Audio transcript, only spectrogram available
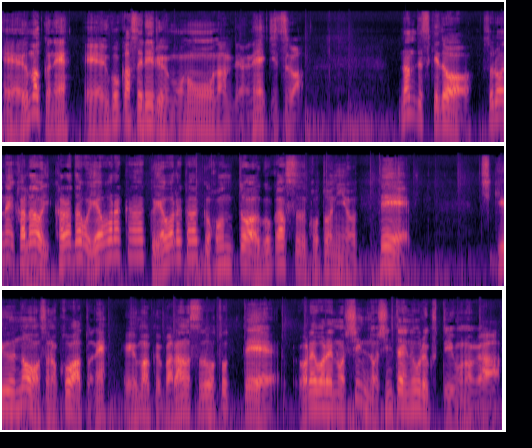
えー、うまくね、えー、動かせれるものなんだよね、実は。なんですけど、それをね、体を、体を柔らかく、柔らかく本当は動かすことによって、地球のそのコアとね、え、うまくバランスをとって、我々の真の身体能力っていうものが、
